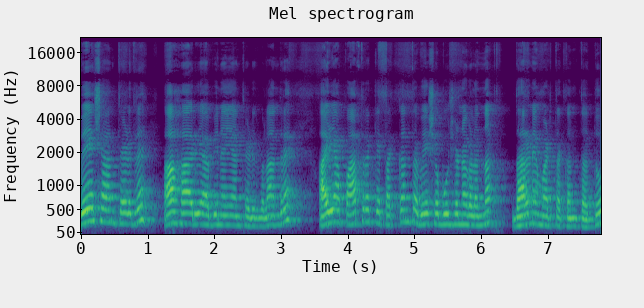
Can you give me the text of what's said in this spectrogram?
ವೇಷ ಅಂತ ಹೇಳಿದ್ರೆ ಆಹಾರ್ಯ ಅಭಿನಯ ಅಂತ ಹೇಳಿದ್ವಲ್ಲ, ಅಂದರೆ ಆಯಾ ಪಾತ್ರಕ್ಕೆ ತಕ್ಕಂಥ ವೇಷಭೂಷಣಗಳನ್ನು ಧಾರಣೆ ಮಾಡ್ತಕ್ಕಂಥದ್ದು.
